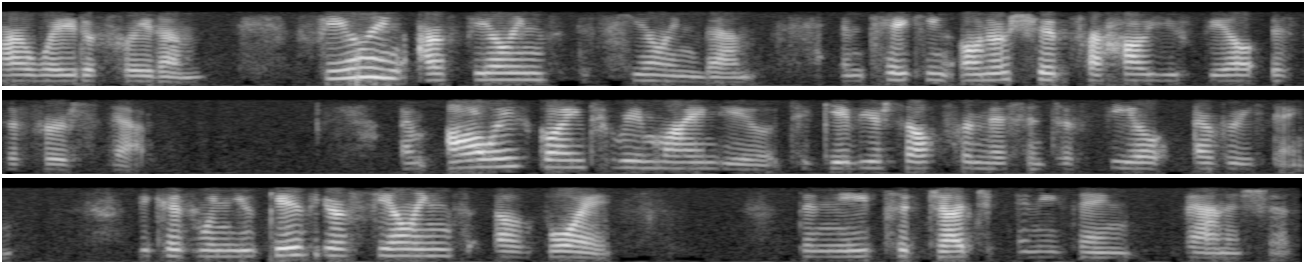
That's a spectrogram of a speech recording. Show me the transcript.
our way to freedom. Feeling our feelings is healing them, and taking ownership for how you feel is the first step. I'm always going to remind you to give yourself permission to feel everything. Because when you give your feelings a voice, the need to judge anything vanishes.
